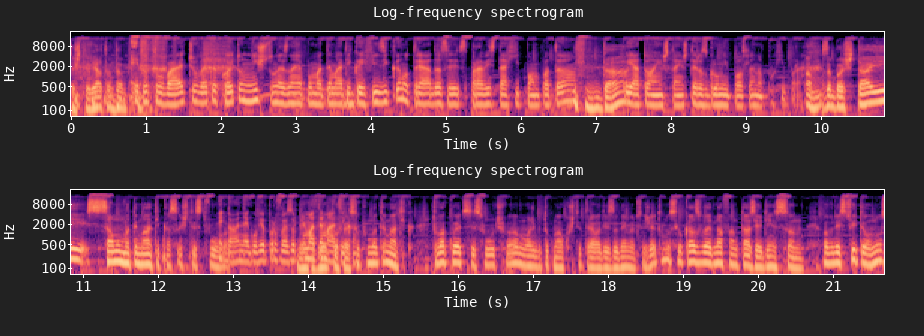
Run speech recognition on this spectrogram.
дъщерята на... Ето това е човека, който нищо не знае по математика и физика, но трябва да се справи с тахи помпата, да. която Айнштайн ще разгруми после на пух и прах. А за баща и само математика съществува. Е, той е неговия професор неговия по математика. професор по математика. Това, което се случва, може би тук малко ще трябва да издадем от сюжета, но се оказва една фантазия, един сън. В действителност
